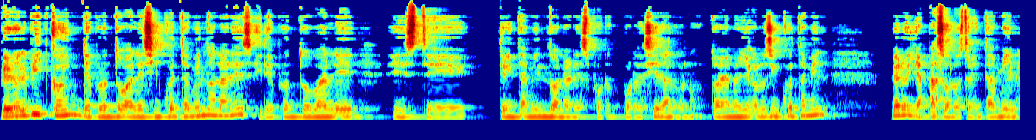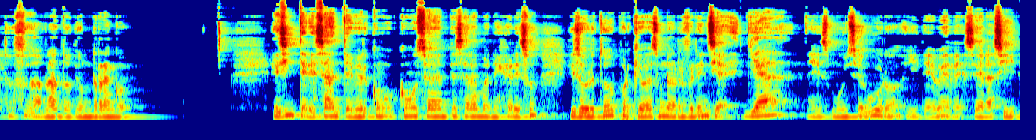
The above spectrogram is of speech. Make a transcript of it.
pero el bitcoin de pronto vale 50 mil dólares y de pronto vale este, 30 mil dólares, por, por, decir algo, ¿no? Todavía no llega a los 50 mil, pero ya pasó los 30 mil, hablando de un rango. Es interesante ver cómo, cómo se va a empezar a manejar eso y sobre todo porque va a ser una referencia. Ya es muy seguro y debe de ser así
